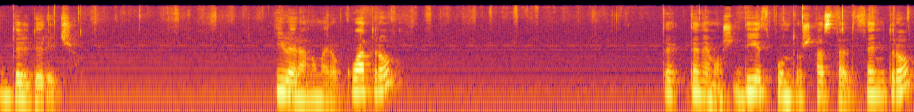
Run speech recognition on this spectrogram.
del derecho. Hilera número 4. tenemos 10 puntos hasta el centro.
